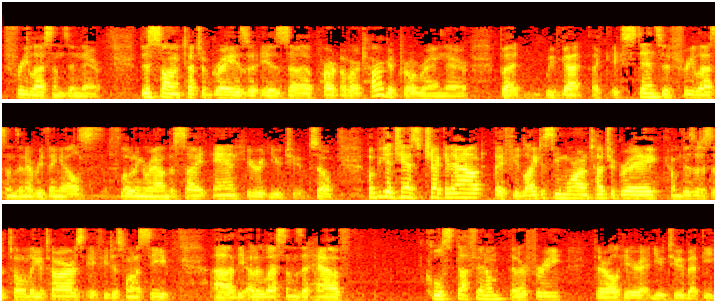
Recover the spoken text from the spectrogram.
free lessons in there. This song, Touch of Grey, is, is uh, part of our target program there, but we've got like, extensive free lessons and everything else floating around the site and here at YouTube. So hope you get a chance to check it out. If you'd like to see more on Touch of Grey, come visit us at Totally Guitars. If you just want to see uh, the other lessons that have cool stuff in them that are free, they're all here at YouTube at the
